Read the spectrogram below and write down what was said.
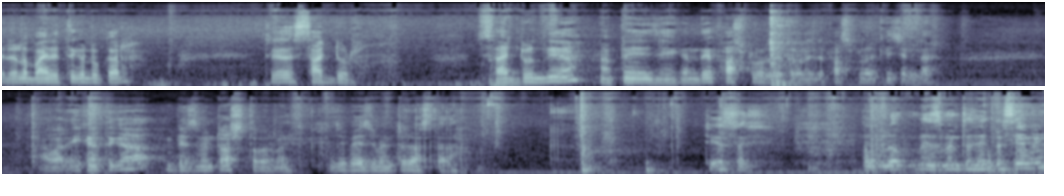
এটা হলো বাইরে থেকে ঢোকার। ঠিক আছে সাইড ডোর সাইড ডোর দিয়ে আপনি এই যে এখান থেকে ফার্স্ট ফ্লোর যেতে পারেন, এই যে ফার্স্ট ফ্লোরের কিচেনটা আবার এখান থেকে বেসমেন্টও আসতে পারবেন, যে বেসমেন্টের রাস্তা। ঠিক আছে? এগুলো বেসমেন্টে যেতেছি আমি।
